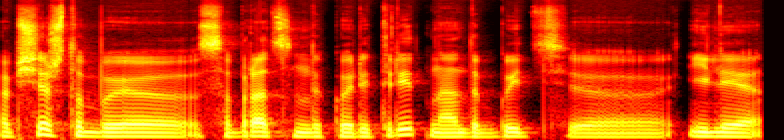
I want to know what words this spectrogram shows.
Вообще, чтобы собраться на такой ретрит, надо быть или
